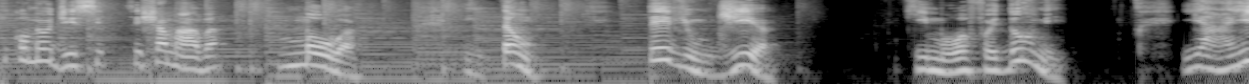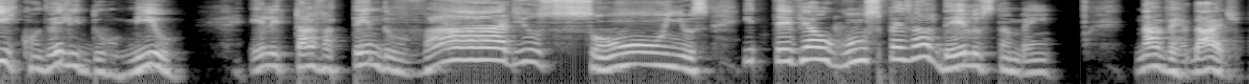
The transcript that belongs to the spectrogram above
que, como eu disse, se chamava Moa. Então, teve um dia que Moa foi dormir. E aí, quando ele dormiu, ele estava tendo vários sonhos e teve alguns pesadelos também. Na verdade,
